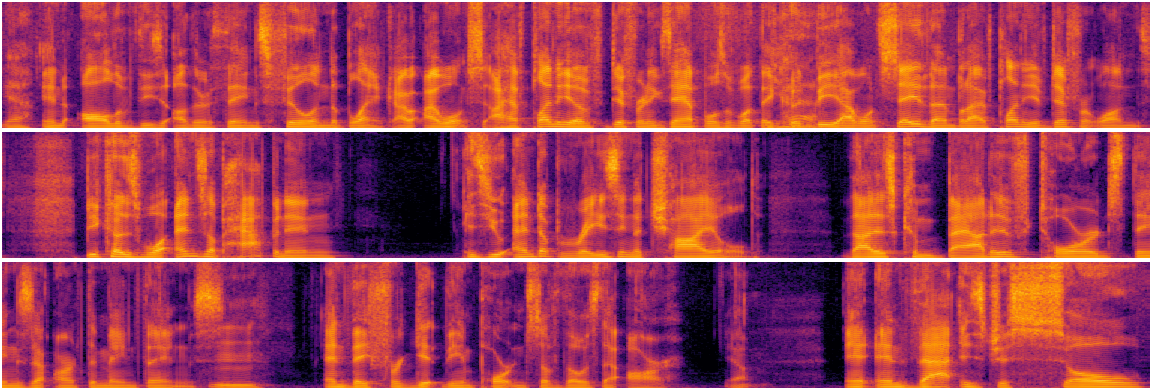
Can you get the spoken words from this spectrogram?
Yeah. in all of these other things. Fill in the blank. I, I won't. I have plenty of different examples of what they Yeah. could be. I won't say them, but I have plenty of different ones. Because what ends up happening is you end up raising a child that is combative towards things that aren't the main things, Mm. and they forget the importance of those that are Yeah. and, and that is just so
